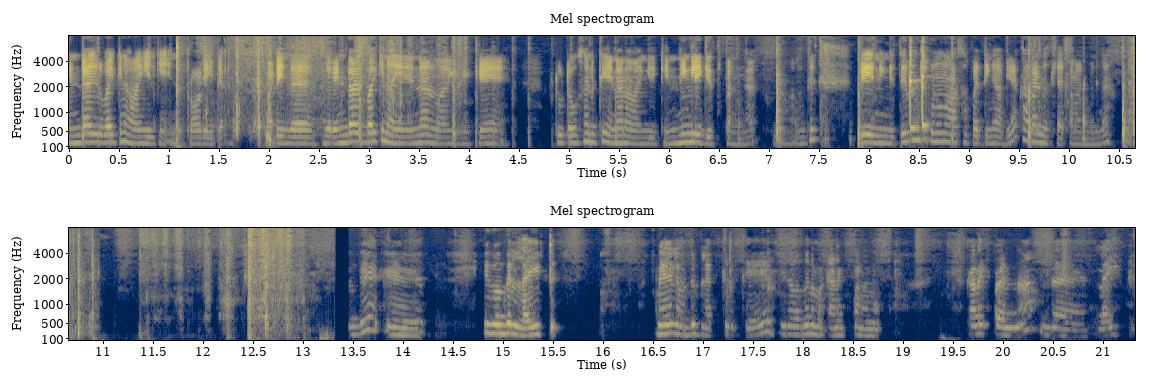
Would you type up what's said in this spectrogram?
ரெண்டாயிரம் ரூபாய்க்கு நான் வாங்கியிருக்கேன் இந்த ப்ராடக்ட்டை பட் இந்த இந்த ரெண்டாயிரம் ரூபாய்க்கு நான் என்ன வாங்கியிருக்கேன்? டூ தௌசண்ட்க்கு என்ன நான் வாங்கியிருக்கேன்? நீங்களே கெஸ் பண்ணுங்கள் நான் வந்து வே நீங்கள் தெரிஞ்சுக்கணும்னு ஆசைப்பட்டீங்க அப்படின்னா கமெண்ட் பாக்ஸில் கமெண்ட் பண்ணுங்கள் வந்து இது வந்து லைட்டு மேலே வந்து பிளக் இருக்குது இதை வந்து நம்ம கனெக்ட் பண்ணணும். கனெக்ட் பண்ணால் இந்த லைட்டு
